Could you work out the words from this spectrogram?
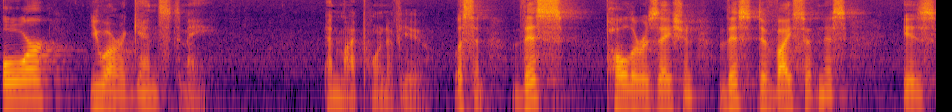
or you are against me and my point of view. Listen, this polarization, this divisiveness is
